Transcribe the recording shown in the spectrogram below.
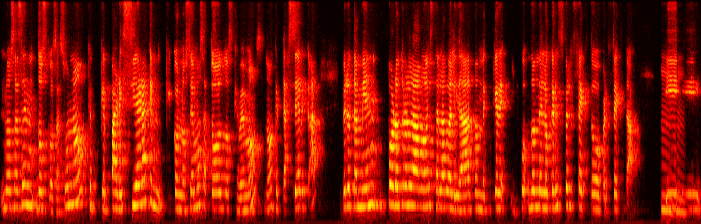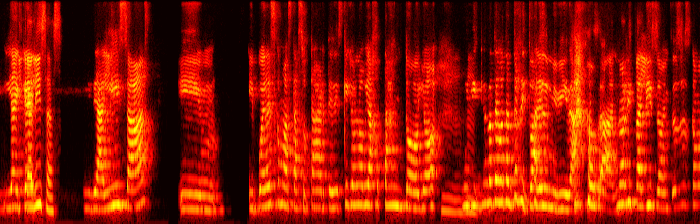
nos hacen dos cosas. Uno, que, pareciera que, conocemos a todos los que vemos, ¿no? Que te acerca, pero también por otro lado está la dualidad donde, donde lo crees perfecto o perfecta. y, hay que... Idealizas. Idealizas y, y, puedes como hasta azotarte, es que yo no viajo tanto, yo, yo no tengo tantos rituales en mi vida, o sea, no ritualizo, entonces es como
